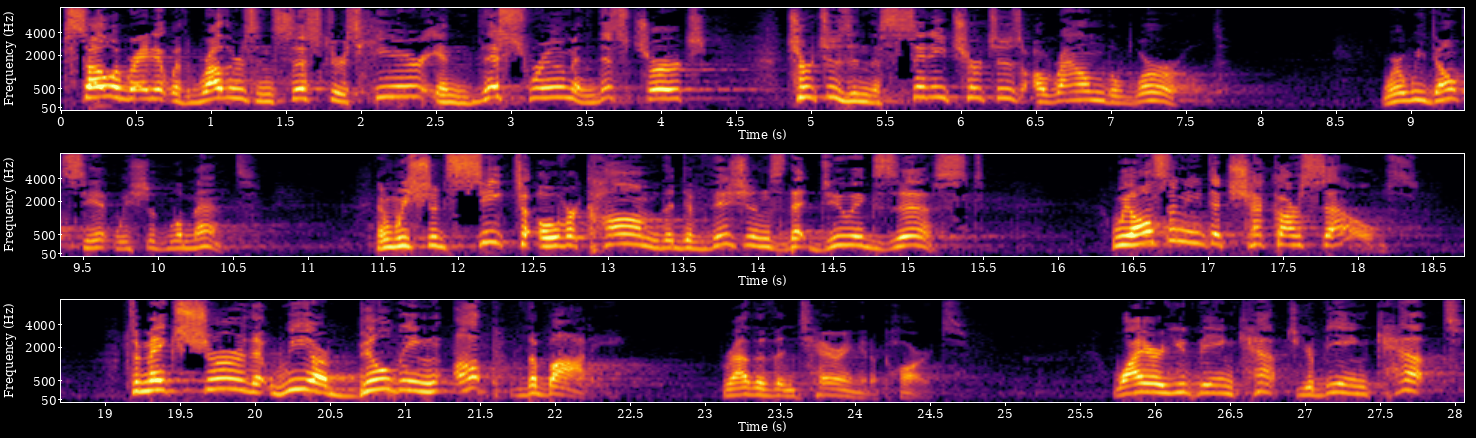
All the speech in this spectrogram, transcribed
Celebrate it with brothers and sisters here in this room, in this church, churches in the city, churches around the world. Where we don't see it, we should lament. And we should seek to overcome the divisions that do exist. We also need to check ourselves to make sure that we are building up the body rather than tearing it apart. Why are you being kept? You're being kept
